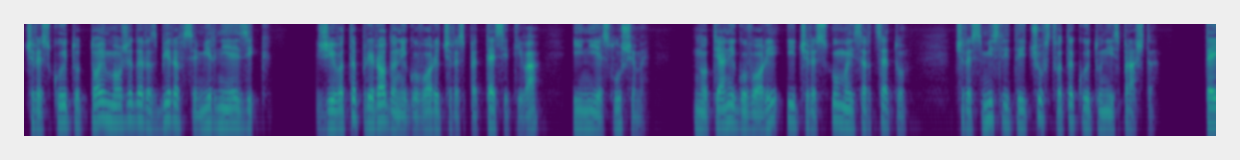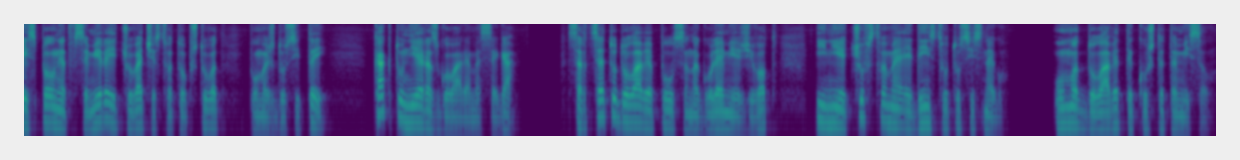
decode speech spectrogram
чрез които той може да разбира всемирния език. Живата природа ни говори чрез петте сетива и ние слушаме. Но тя ни говори и чрез ума и сърцето, чрез мислите и чувствата, които ни изпраща. Те изпълнят всемира и човечествата общуват помежду си тъй, както ние разговаряме сега. Сърцето долавя пулса на големия живот и ние чувстваме единството си с него. Умът долавя текущата мисъл.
